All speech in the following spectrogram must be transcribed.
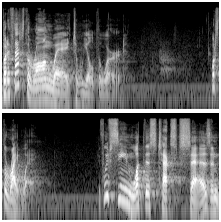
But if that's the wrong way to wield the word, what's the right way? If we've seen what this text says and,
